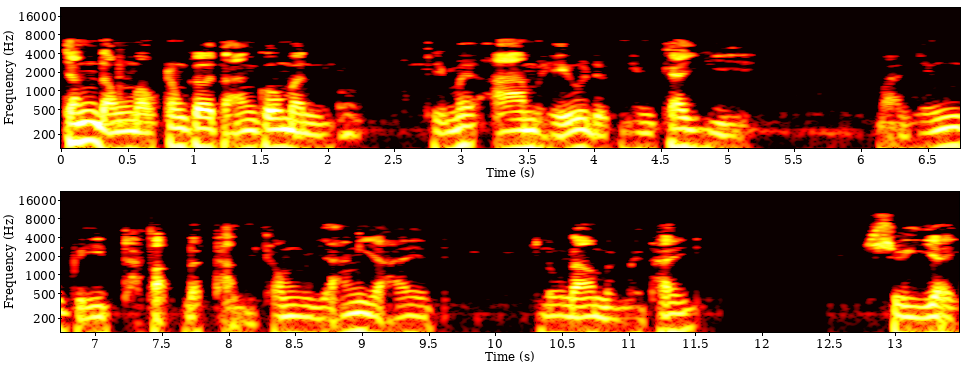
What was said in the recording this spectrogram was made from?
chấn động một trong cơ tạng của mình thì mới am hiểu được những cái gì mà những vị Phật đã thành công giảng dạy. Lúc đó mình mới thấy sự dày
